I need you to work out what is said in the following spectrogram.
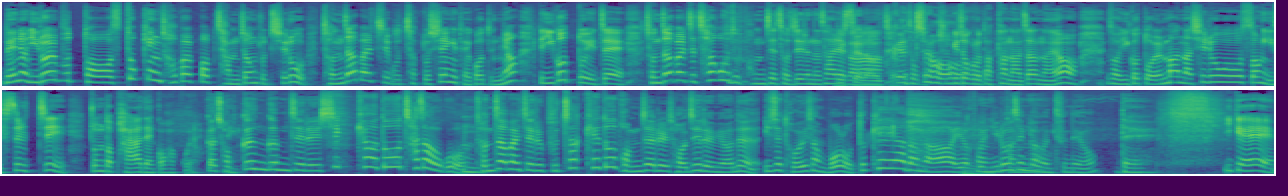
내년 1월부터 스토킹 처벌법 잠정 조치로 전자발찌 부착도 시행이 되거든요. 근데 이것도 이제 전자발찌 차고도 범죄 저지르는 사례가 계속 그쵸. 주기적으로 나타나잖아요. 그래서 이것도 얼마나 실효성이 있을지 좀 더 봐야 될 것 같고요. 그러니까 네. 접근 금지를 시켜도 찾아오고 음. 전자발찌를 부착해도 범죄를 저지르면은 이제 더 이상 뭘 어떻게 해야 하나 약간 음. 이런 생각은 드네요. 네. 이게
